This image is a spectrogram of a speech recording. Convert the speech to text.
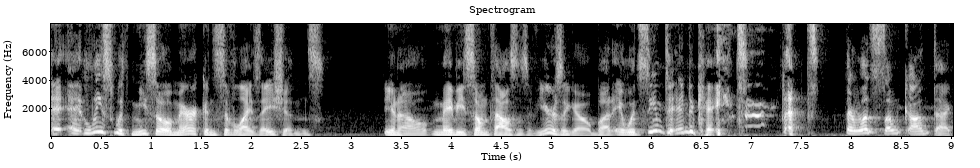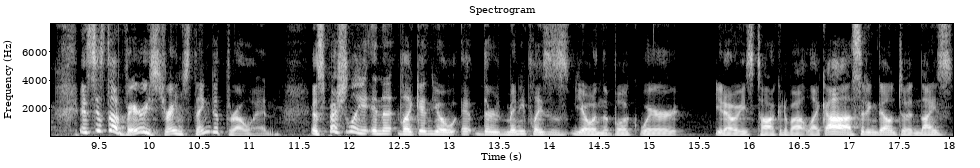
at least with Mesoamerican civilizations, you know, maybe some thousands of years ago, but it would seem to indicate that there was some contact. It's just a very strange thing to throw in, especially in a, like in you know there are many places you know in the book where you know he's talking about like ah sitting down to a nice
